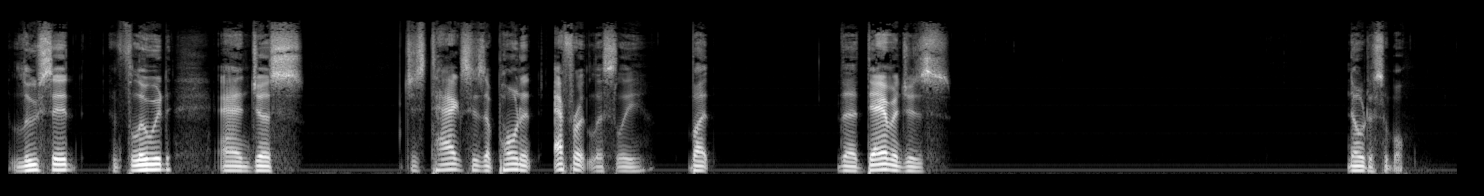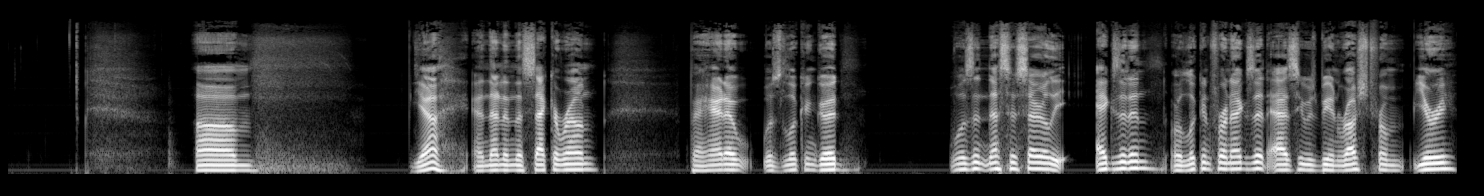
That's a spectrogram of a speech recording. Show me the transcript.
lucid and fluid and just just tags his opponent effortlessly, but the damage is noticeable. Um, yeah, and then in the second round, Pereira was looking good. Wasn't necessarily exiting or looking for an exit as he was being rushed from Yuri,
